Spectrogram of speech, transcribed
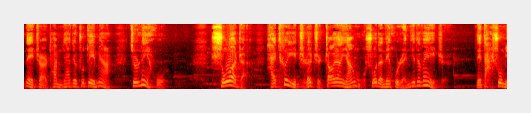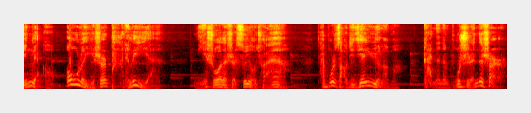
那阵儿他们家就住对面，就是那户。说着，还特意指了指朝阳养母说的那户人家的位置。那大叔明了，哦了一声，打量了一眼：“你说的是孙有权啊？他不是早进监狱了吗？干的那不是人的事儿。”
